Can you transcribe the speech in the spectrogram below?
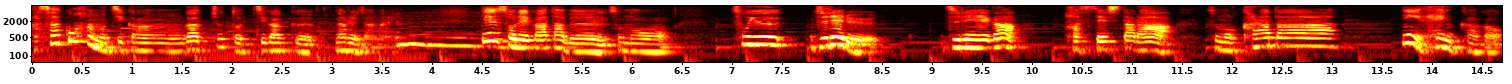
朝ごはんの時間がちょっと違くなるじゃない。でそれが多分そのそういうずれるずれが発生したらその体に変化が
